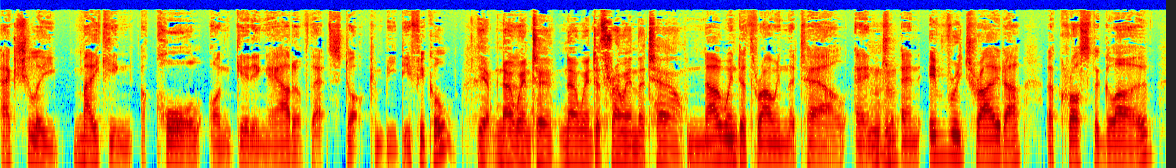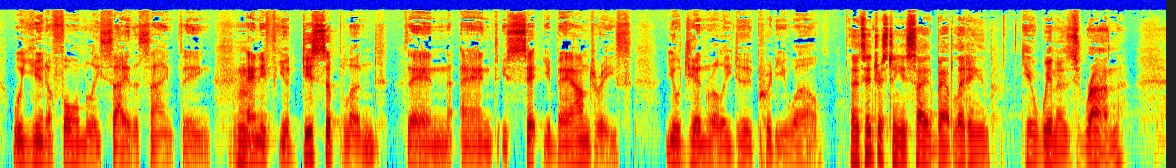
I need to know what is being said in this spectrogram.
actually making a call on getting out of that stock can be difficult. Yeah, know uh, when to know when to throw in the towel. Know when to throw in the towel, and mm-hmm. and every trader across the globe will uniformly say the same thing. Mm. And if you're disciplined, then and you set your boundaries, you'll generally do pretty well. It's interesting you say about letting your winners run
